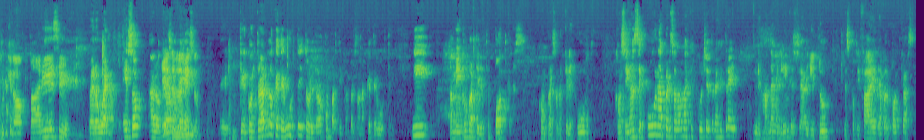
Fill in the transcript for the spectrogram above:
¿por qué no aparece? pero bueno, eso a lo que Eso es vamos es eso. Eh, que encontrar lo que te guste y sobre todo compartir con personas que te gusten. Y también compartir este podcast con personas que les guste. Consíganse una persona más que escuche 3 y Trail y les mandan el link, sea de YouTube, de Spotify, de Apple Podcast.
